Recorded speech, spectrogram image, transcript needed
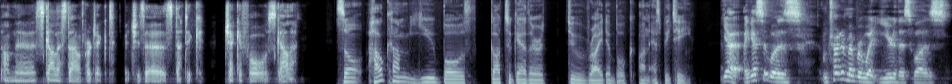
on the Scala Style project, which is a static checker for Scala. So, how come you both got together to write a book on SBT? yeah, I guess it was. I'm trying to remember what year this was.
